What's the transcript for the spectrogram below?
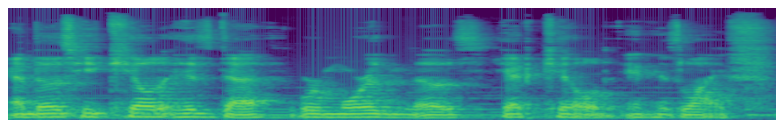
And those he killed at his death were more than those he had killed in his life.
